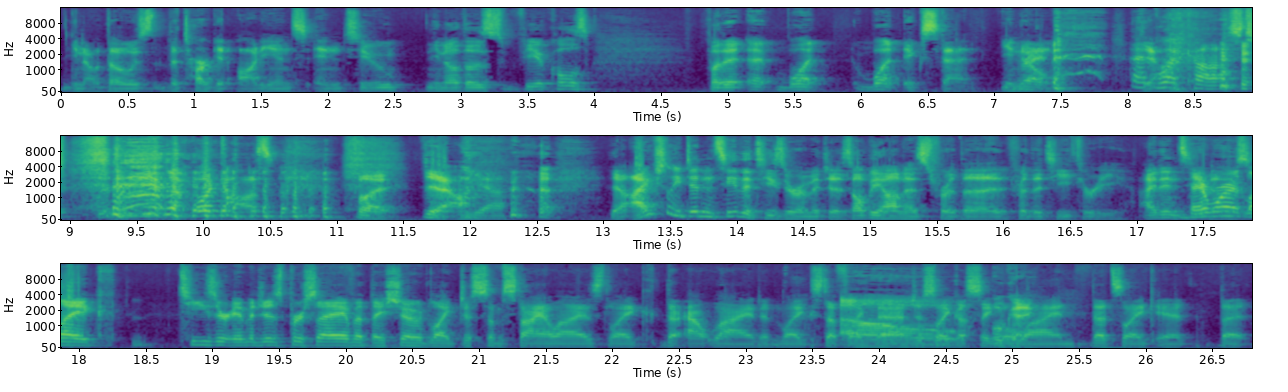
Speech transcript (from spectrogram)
you know, those the target audience into, you know, those vehicles. But at, at what what extent, you know? Right. at what cost? at what cost? But yeah. Yeah. Yeah, I actually didn't see the teaser images. I'll be honest for the for the T3. I didn't There those. weren't like teaser images per se, but they showed like just some stylized like the outline and like stuff like oh, that, just like a single oh, okay. line. That's like it. But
